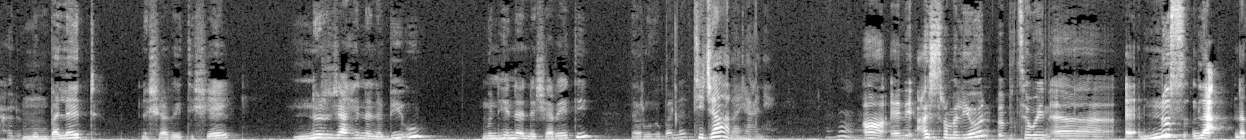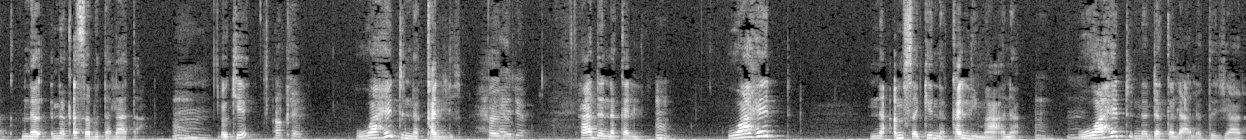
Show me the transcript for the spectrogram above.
حلو. من بلد نشريت شيء. نرجع هنا نبيعه. من هنا نشريتي نروح بلد. تجارة يعني. آه يعني 10 مليون بتسوين آه نص لا نق- نق- نقسم ثلاثة مم. okay? okay. واحد نقلي. حلو. هذا نقلي. واحد نمسك نقلي معنا. واحد ندخل على التجارة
